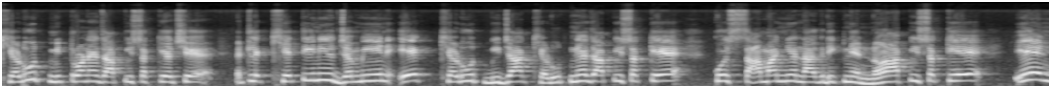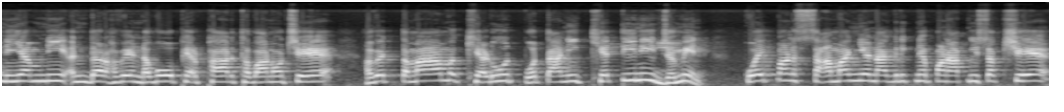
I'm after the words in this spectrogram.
ખેડૂત મિત્રોને જ આપી શકે છે. એટલે ખેતીની જમીન એક ખેડૂત બીજા ખેડૂતને જ આપી શકે. કોઈ સામાન્ય નાગરિકને ન આપી શકે, એ નિયમની અંદર હવે નવો ફેરફાર થવાનો છે. હવે તમામ ખેડૂત પોતાની ખેતીની જમીન કોઈ પણ સામાન્ય નાગરિકને પણ આપી શકશે.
